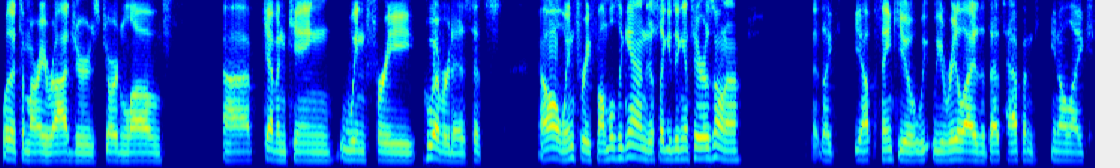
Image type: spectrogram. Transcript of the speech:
whether it's Amari Rodgers, Jordan Love, uh, Kevin King, Winfree, whoever it is. It's oh Winfree fumbles again, just like he did against Arizona. Like, yep, thank you. We we realize that that's happened. You know, like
